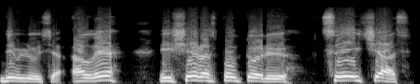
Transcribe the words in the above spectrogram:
дивлюся. Але і ще раз повторюю, в цей час,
